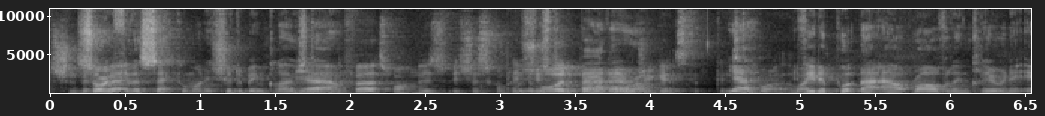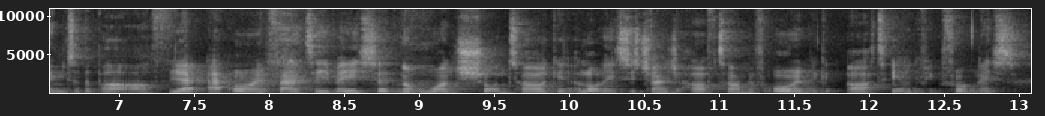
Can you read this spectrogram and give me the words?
Should have been Sorry for the second one. He should have been closed yeah, down. the first one is, is just completely It's just a avoidable. bad error. gets the, gets Yeah, out if he'd have put that out rather than clearing it into the path. Yeah, at Orient Fan TV said not one shot on target. A lot needs to change at half time if Orient are to get anything from this.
